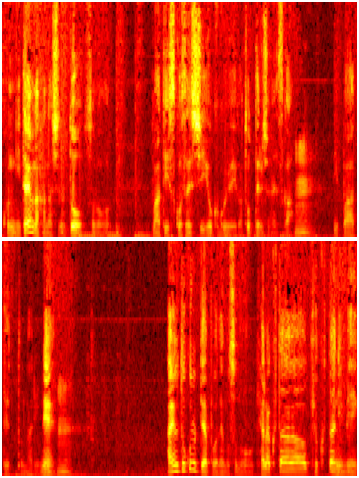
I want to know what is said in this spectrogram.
この似たような話だとそのマーティン・スコセッシよくこういう映画撮ってるじゃないですか、うん。ディパーテッドなりね、うんああいうところってやっぱでもそのキャラクターを極端にめ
